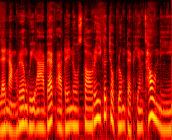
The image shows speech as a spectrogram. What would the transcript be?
และหนังเรื่อง VR Back a Dino Story ก็จบลงแต่เพียงเท่านี้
